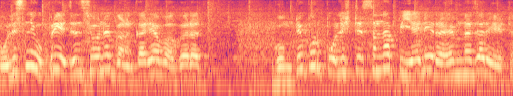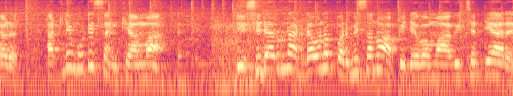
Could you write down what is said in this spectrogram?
પોલીસની ઉપરી એજન્સીઓને ગણકાર્યા વગર જ ગોમતીપુર પોલીસ સ્ટેશનના પીઆઈની રહેમ નજર હેઠળ આટલી મોટી સંખ્યામાં દેશી દારૂના અડ્ડાઓને પરમિશનો આપી દેવામાં આવી છે ત્યારે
